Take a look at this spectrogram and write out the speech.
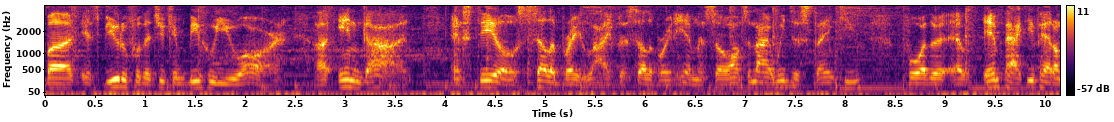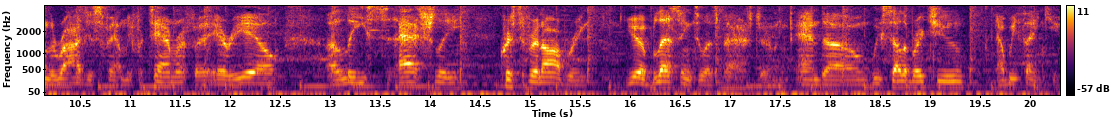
but it's beautiful that you can be who you are uh, in God and still celebrate life and celebrate Him. And so on tonight, we just thank you for the uh, impact you've had on the Rogers family, for Tamara, for Ariel, Elise, Ashley, Christopher, and Aubrey. You're a blessing to us, Pastor, and uh, we celebrate you and we thank you.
